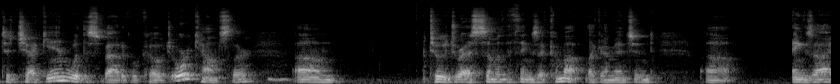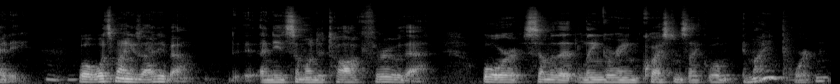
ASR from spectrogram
to check in with the sabbatical coach or counselor mm-hmm. um, to address some of the things that come up. Like I mentioned, uh, anxiety. Mm-hmm. Well, what's my anxiety about? I need someone to talk through that or some of the lingering questions like, well, am I important?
